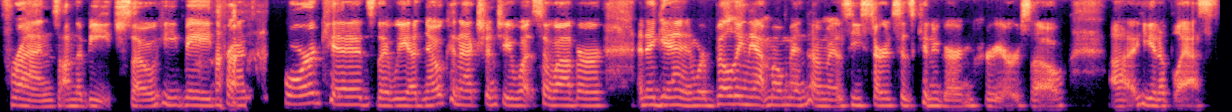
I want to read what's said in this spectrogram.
friends on the beach. So he made friends four kids that we had no connection to whatsoever. And again, we're building that momentum as he starts his kindergarten career. So uh, he had a blast.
